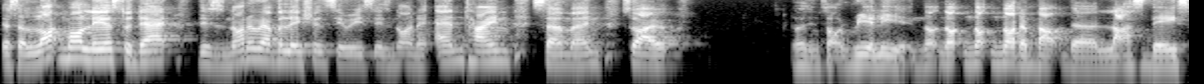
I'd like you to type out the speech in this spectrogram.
there's a lot more layers to that. This is not a revelation series. It's not an end time sermon. So I it's not really not not not not about the last days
